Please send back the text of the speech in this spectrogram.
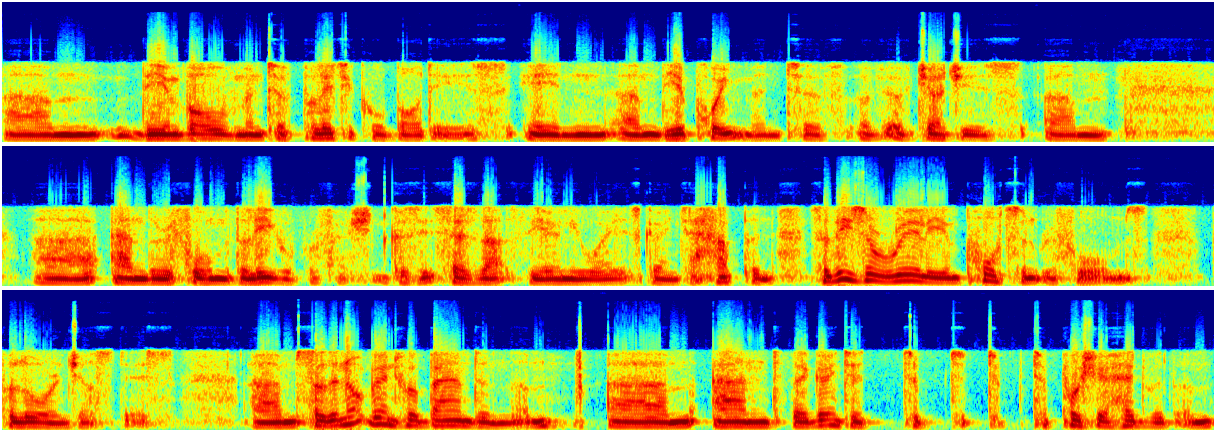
um, the involvement of political bodies in um, the appointment of, of, of judges. Um, uh, and the reform of the legal profession, because it says that's the only way it's going to happen. So these are really important reforms for law and justice. Um, so they're not going to abandon them, um, and they're going to, to, push ahead with them,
